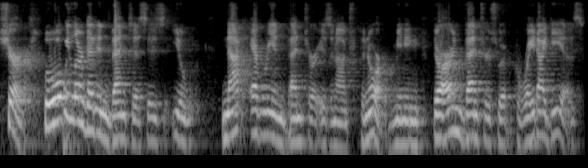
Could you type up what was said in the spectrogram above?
Sure. Well, what we learned at Enventys is, you know, not every inventor is an entrepreneur. Meaning, there are inventors who have great ideas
